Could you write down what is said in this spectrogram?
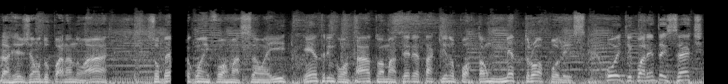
da região do Paranoá, souber alguma informação aí, entre em contato, a matéria tá aqui no portal Metrópolis. 8h47,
